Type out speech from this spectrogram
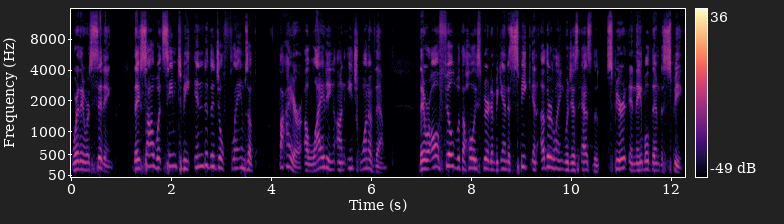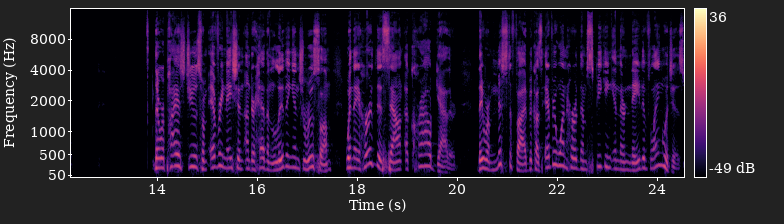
where they were sitting. They saw what seemed to be individual flames of fire alighting on each one of them. They were all filled with the Holy Spirit and began to speak in other languages as the Spirit enabled them to speak. There were pious Jews from every nation under heaven living in Jerusalem. When they heard this sound, a crowd gathered. They were mystified because everyone heard them speaking in their native languages.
